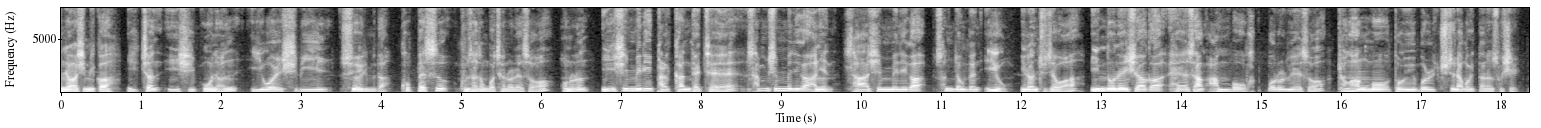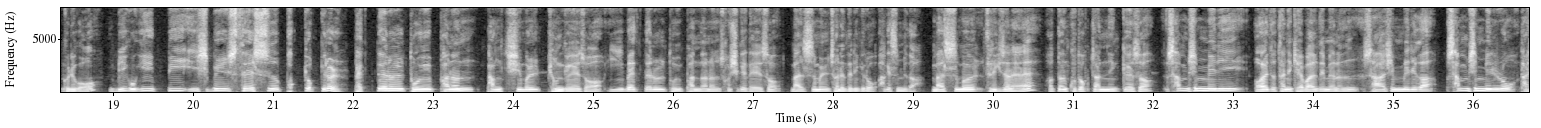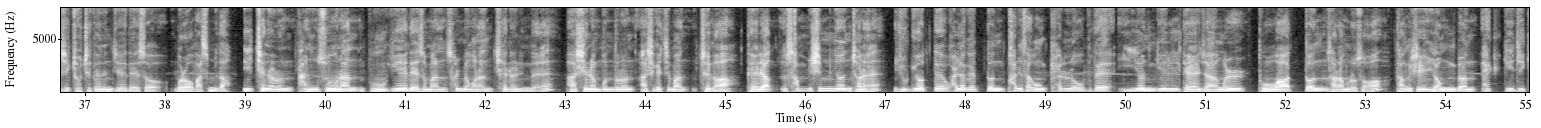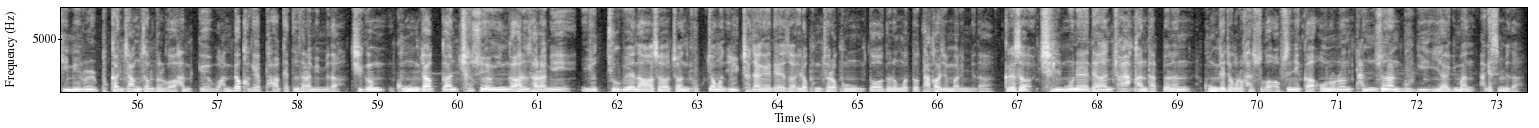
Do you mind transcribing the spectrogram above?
안녕하십니까. 2025년 2월 12일 수요일입니다. 코페스 군사정보 채널에서 오늘은 20mm 발칸 대체에 30mm가 아닌 40mm가 선정된 이유 이런 주제와 인도네시아가 해상 안보 확보를 위해서 경항모 도입을 추진하고 있다는 소식 그리고 미국이 B-21 스텔스 폭격기를 100대를 도입하는 방침을 변경해서 200대를 도입한다는 소식에 대해서 말씀을 전해드리기로 하겠습니다. 말씀을 드리기 전에 어떤 구독자님께서 30mm 어헤드탄이 개발되면 은 40mm가 30mm로 다시 교체되는지에 대해서 물어봤습니다. 이 채널은 단순한 무기에 대해서만 설명을 한 채널인데 아시는 분들은 아시겠지만 제가 대략 30년 전에 6.25 때 활약했던 8240 켈로 부대 이연길 대장을 도왔던 사람으로서 당시 영변 핵기지 기밀을 북한 장성들과 함께 완벽하게 파악했던 사람입니다. 지금 공작관 최수영인가 하는 사람이 유튜브에 나와서 전 국정원 1차장에 대해서 이러쿵저러쿵 떠드는 것도 다 거짓말입니다. 그래서 질문에 대한 정확한 답변은 공개적으로 할 수가 없으니까 오늘은 단순한 무기 이야기만 하겠습니다.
